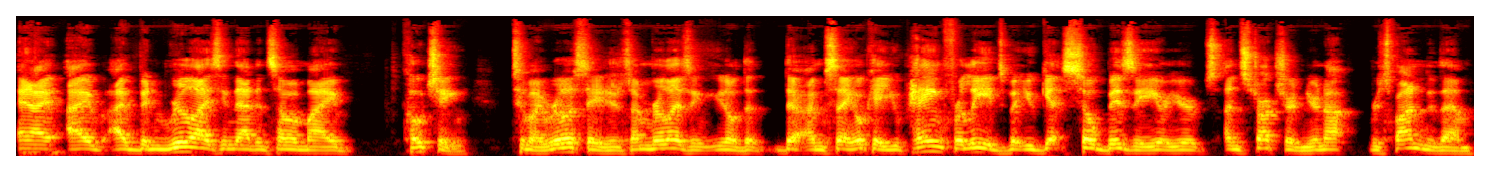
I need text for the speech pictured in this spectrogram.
And I, I I've been realizing that in some of my coaching to my real estate agents, I'm realizing, you know, that, that, I'm saying, okay, you're paying for leads, but you get so busy or you're unstructured and you're not responding to them.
